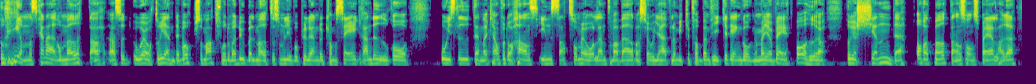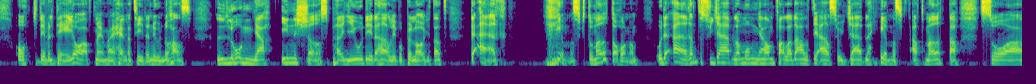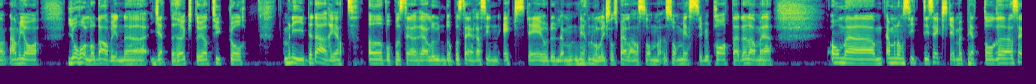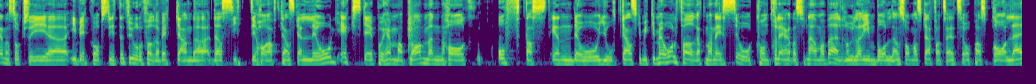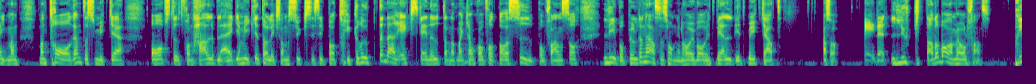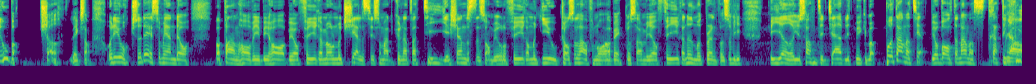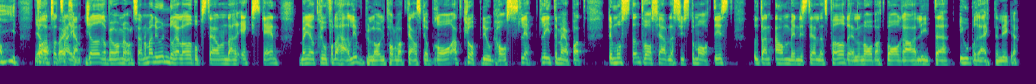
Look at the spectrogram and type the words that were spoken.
hur hemsk han är att möta. Alltså, och återigen, det var också matcher, det var dubbelmöte som Liverpool ändå kom segrande ur och, och i slutändan kanske då hans insats och mål inte var värda så jävla mycket för Benfica den gången. Men jag vet bara hur jag, hur jag kände av att möta en sån spelare och det är väl det jag har haft med mig hela tiden under hans långa inkörsperiod i det här Liverpool-laget att det är hemskt att möta honom. Och det är inte så jävla många anfallare det alltid är så jävla hemskt att möta. Så eh, nej, men jag, jag håller Darwin äh, jättehögt och jag tycker men i det där i att överprestera eller underprestera sin XG och du nämner liksom spelare som, som Messi. Vi pratade där med om, eh, om Citys XG med Petter eh, senast också i, eh, i veckoavsnittet vi gjorde förra veckan där, där City har haft ganska låg XG på hemmaplan men har oftast ändå gjort ganska mycket mål för att man är så kontrollerade Så alltså när man väl rullar in bollen så har man skaffat sig ett så pass bra läge. Man, man tar inte så mycket avslut från halvlägen vilket då liksom successivt bara trycker upp den där XG utan att man kanske har fått några superchanser. Liverpool den här säsongen har ju varit väldigt mycket att alltså, är det, luktar det bara målchans? Prova. Kör! Liksom. Och det är också det som ändå, vad fan har vi? Vi har, vi har fyra mål mot Chelsea som hade kunnat vara tio kändes det som. Vi gjorde fyra mot Newcastle här för några veckor sedan. Vi gör fyra nu mot Brentford. Så vi, vi gör ju samtidigt jävligt mycket mål. På ett annat sätt. Vi har valt en annan strategi ja, för ja, att, så att säga, göra våra mål. Sen om man under eller överpresterar den där XG. Men jag tror för det här Liverpool-laget har det varit ganska bra att Klopp nog har släppt lite mer på att det måste inte vara så jävla systematiskt. Utan använd istället fördelen av att vara lite oberäkneliga.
